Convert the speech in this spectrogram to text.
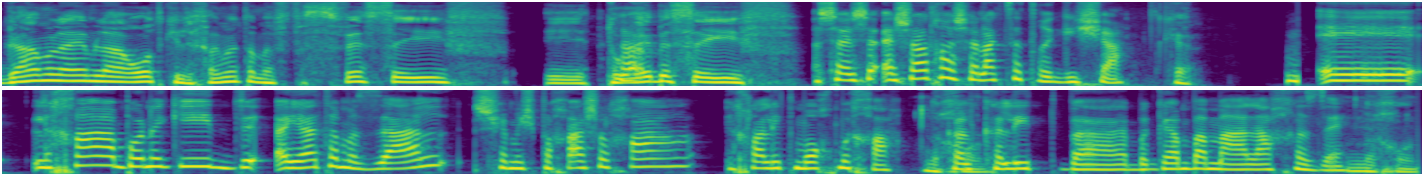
גם להם להראות, כי לפעמים אתה מפספס סעיף, אה, טועה לא. בסעיף. עכשיו, אני אשאל אותך שאלה קצת רגישה. כן. אה, לך, בוא נגיד, היה את המזל שהמשפחה שלך יכלה לתמוך בך, נכון. כלכלית, ב- גם במהלך הזה. נכון.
